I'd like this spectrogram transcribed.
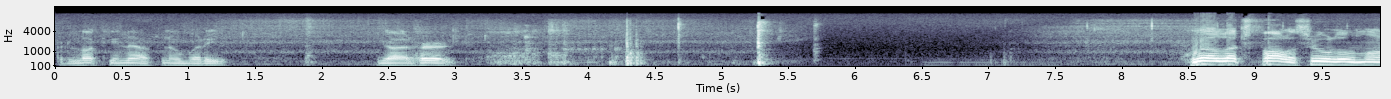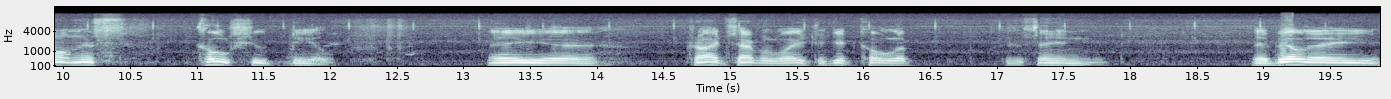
But lucky enough, nobody got hurt. Well, let's follow through a little more on this coal chute deal. They uh, tried several ways to get coal up the thing. They built a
